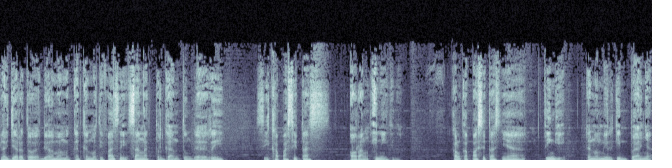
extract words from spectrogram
belajar atau di dalam meningkatkan motivasi sangat tergantung dari si kapasitas orang ini gitu. Kalau kapasitasnya tinggi dan memiliki banyak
